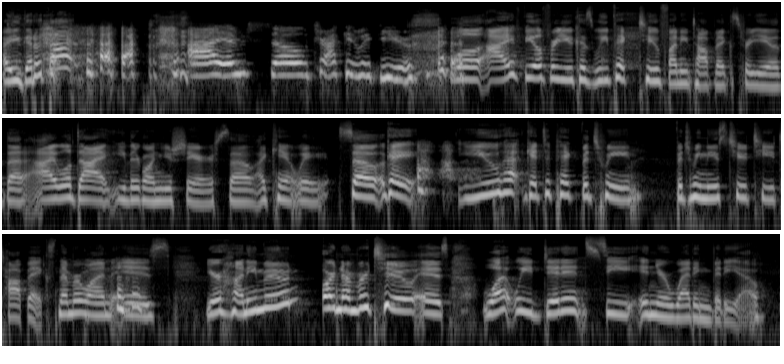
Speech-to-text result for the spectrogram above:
Are you good with that? I am so tracking with you. well, I feel for you because we picked two funny topics for you that I will die either one you share. So I can't wait. So okay, you ha- get to pick between between these two tea topics. Number one is your honeymoon, or number two is what we didn't see in your wedding video.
